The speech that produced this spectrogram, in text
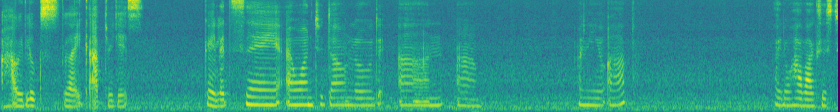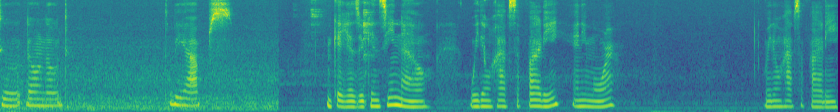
how it looks like after this. Okay, let's say I want to download an, um, a new app. I don't have access to download to the apps okay as you can see now we don't have Safari anymore we don't have Safari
